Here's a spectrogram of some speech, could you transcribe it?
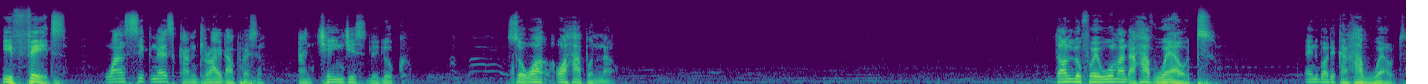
It fades. One sickness can dry that person and changes the look. So what, what happened now? Don't look for a woman that have wealth. Anybody can have wealth.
